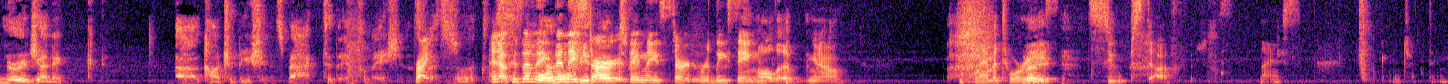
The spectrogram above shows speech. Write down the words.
neurogenic uh, contributions back to the inflammation. So Right. sort of like I know, because then they then they start then they start releasing all the you know inflammatory Right. soup stuff. Which is nice. Interesting.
